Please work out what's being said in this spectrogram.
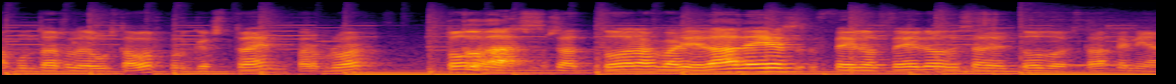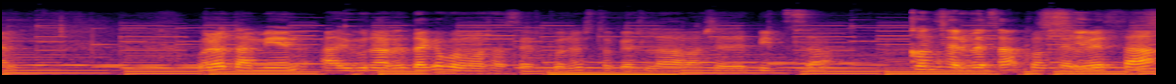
apuntaos a lo de Gustavos porque os traen para probar todas. Todas. O sea, todas las variedades, 00, o sea, de todo, está genial. Bueno, también hay una receta que podemos hacer con esto, que es la base de pizza con cerveza. con sí. cerveza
